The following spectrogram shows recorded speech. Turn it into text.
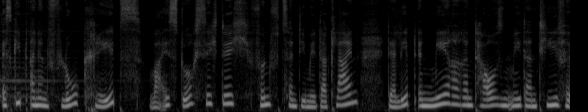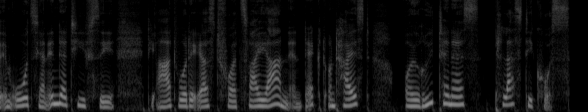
Es gibt einen Flohkrebs, weiß durchsichtig, fünf Zentimeter klein, der lebt in mehreren tausend Metern Tiefe im Ozean, in der Tiefsee. Die Art wurde erst vor zwei Jahren entdeckt und heißt Eurythenes plasticus.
